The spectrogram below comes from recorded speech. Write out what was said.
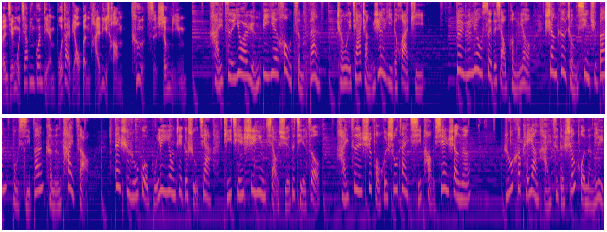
本节目嘉宾观点不代表本台立场，特此声明。孩子幼儿园毕业后怎么办？成为家长热议的话题。对于六岁的小朋友，上各种兴趣班、补习班可能太早，但是如果不利用这个暑假提前适应小学的节奏，孩子是否会输在起跑线上呢？如何培养孩子的生活能力，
